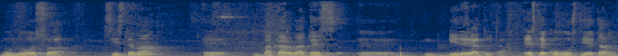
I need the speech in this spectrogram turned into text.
mundu osoa sistema e, bakar batez e, bideratuta. Ez leku guztietan,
